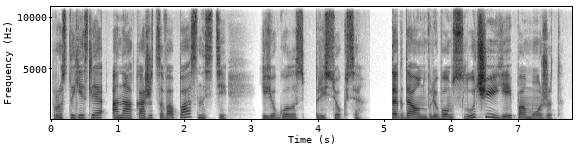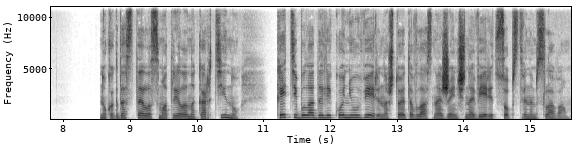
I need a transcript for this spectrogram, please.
Просто если она окажется в опасности, ее голос пресекся. Тогда он в любом случае ей поможет. Но когда Стелла смотрела на картину, Кэти была далеко не уверена, что эта властная женщина верит собственным словам.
